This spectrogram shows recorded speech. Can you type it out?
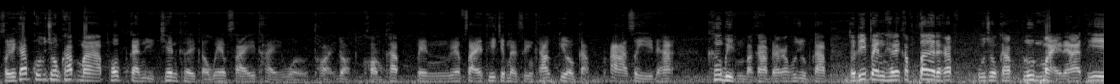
สวัสดีครับคุณผู้ชมครับมาพบกันอีกเช่นเคยกับเว็บไซต์ thaiworldtoy.com ครับเป็นเว็บไซต์ที่จำหน่ายสินค้าเกี่ยวกับ RC นะฮะเครื่องบินบังคับนะครับคุณผู้ชมครับ ตัวนี้เป็นเฮลิคอปเตอร์นะครับคุณผู้ชมครับรุ่นใหม่นะฮะที่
